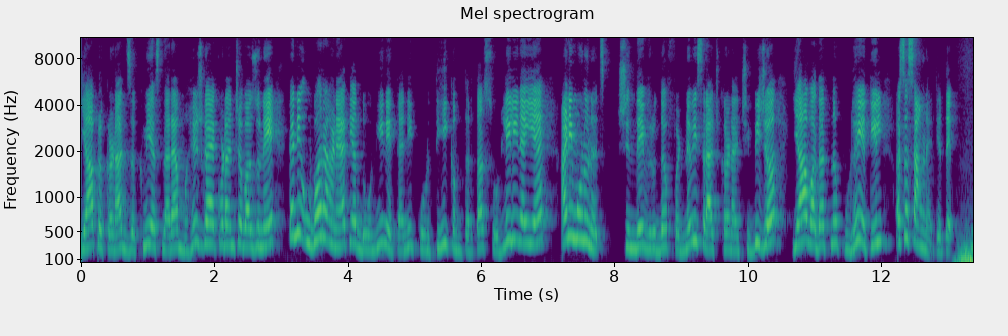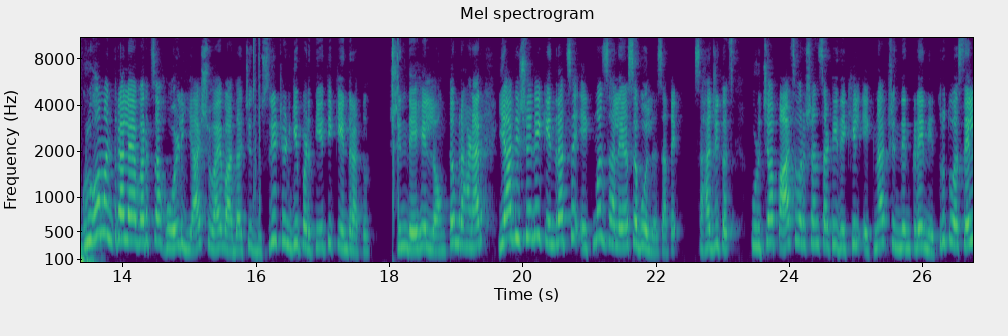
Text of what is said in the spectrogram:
या प्रकरणात जखमी असणाऱ्या महेश गायकवाडांच्या बाजूने त्यांनी उभं राहण्यात या दोन्ही नेत्यांनी कोणतीही कमतरता सोडलेली नाहीये. आणि म्हणूनच शिंदे विरुद्ध फडणवीस राजकारणाची बीज या वादातनं पुढे येतील असं सांगण्यात येते. गृह मंत्रालयावरचा होल्ड याशिवाय वादाची दुसरी ठिणगी पडतीये ती केंद्रातून. शिंदे हे लॉंग टर्म राहणार या दिशेने केंद्राचे एकमत झाले असं बोललं जाते. साहजिकच. पुढच्या पाच वर्षांसाठी देखील एकनाथ शिंदेकडे नेतृत्व असेल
